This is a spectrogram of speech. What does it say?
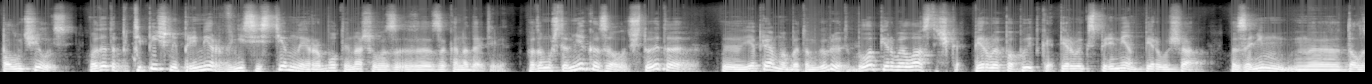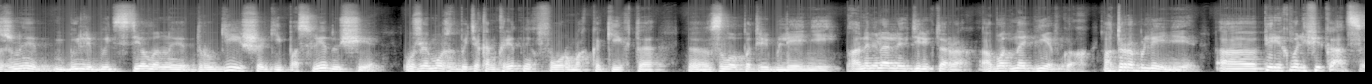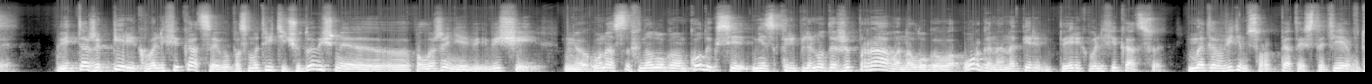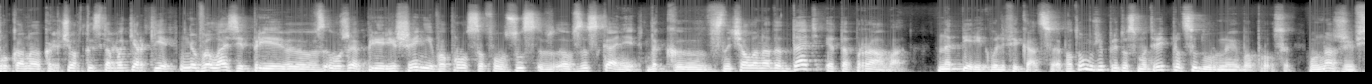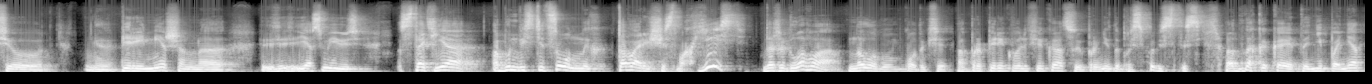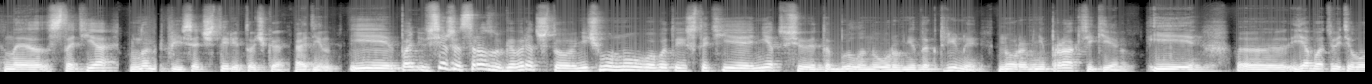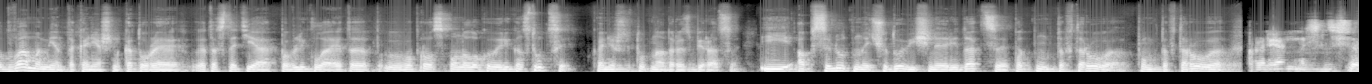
получилось. Вот это типичный пример внесистемной работы нашего за- законодателя. Потому что мне казалось, что это, э, я прямо об этом говорю, это была первая ласточка, первая попытка, первый эксперимент, первый шаг. За ним э, должны были быть сделаны другие шаги, последующие. Уже, может быть, о конкретных формах каких-то э, злоупотреблений, о номинальных директорах, об однодневках, о дроблении, о переквалификации. Ведь та же переквалификация, вы посмотрите, чудовищное э, положение ве- вещей. Э, У нас в налоговом кодексе не закреплено даже право налогового органа на пере- переквалификацию. Мы это видим в 45-й статье. Вдруг она, как черт из табакерки, вылазит при, э, уже при решении вопросов о взыс- о взыскании. Так сначала надо дать это право на переквалификацию, а потом уже предусмотреть процедурные вопросы. У нас же все перемешано. Я смеюсь. Статья об инвестиционных товариществах есть, даже глава в налоговом кодексе, а про переквалификацию, про недобросовестность одна какая-то непонятная статья номер 54.1. И все же сразу говорят, что ничего нового в этой статье нет, все это было на уровне доктрины, на уровне практики. И э, я бы ответил вот два момента, конечно, которые эта статья повлекла. Это вопрос о налоговой реконструкции. Конечно, тут надо разбираться. И абсолютно чудовищная редакция под пункта второго. Пункта второго Про реальность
